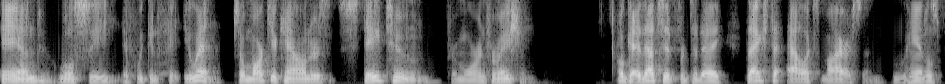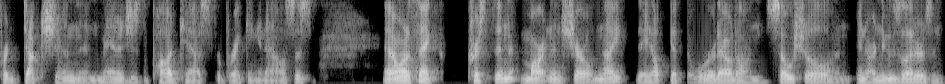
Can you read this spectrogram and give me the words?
And we'll see if we can fit you in. So mark your calendars, stay tuned for more information. Okay, that's it for today. Thanks to Alex Myerson, who handles production and manages the podcast for Breaking Analysis. And I want to thank Kristen Martin and Cheryl Knight. They help get the word out on social and in our newsletters. And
